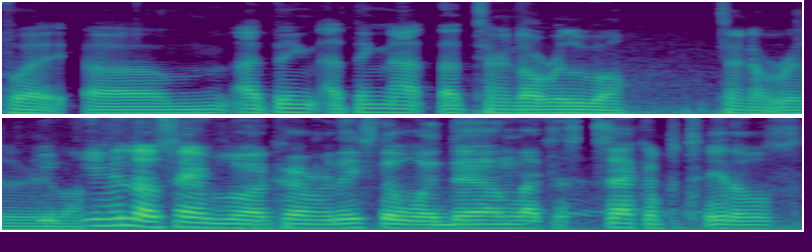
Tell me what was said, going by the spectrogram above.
but um, I think I think that that turned out really well. Turned out really really well. Even though Sam blew our cover, they still went down like a sack of potatoes.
